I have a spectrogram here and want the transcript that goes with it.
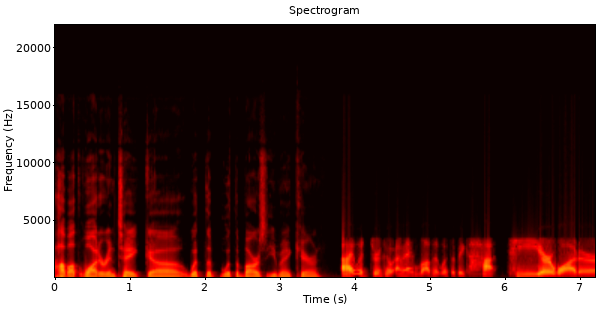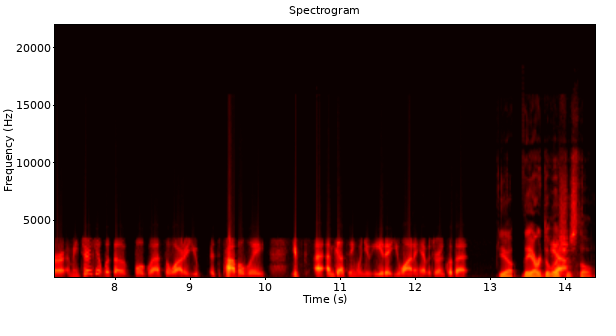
How about water intake uh, with the with the bars that you make, Karen? I would drink it. I mean, I love it with a big hot tea or water. I mean, drink it with a full glass of water. You, it's probably. You, I- I'm guessing when you eat it, you want to have a drink with it. Yeah, they are delicious though,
